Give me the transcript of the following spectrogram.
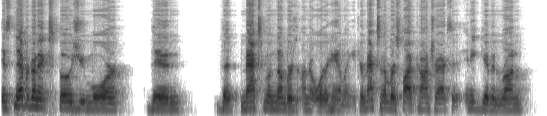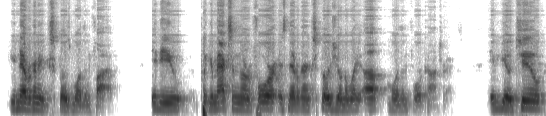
It's never going to expose you more than the maximum numbers under order handling. If your maximum number is five contracts at any given run, you're never going to expose more than five. If you put your maximum number four, it's never going to expose you on the way up more than four contracts. If you go two,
